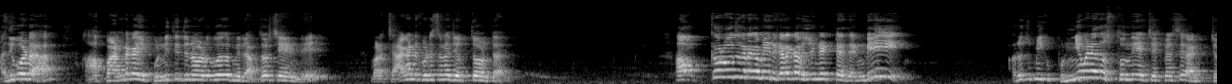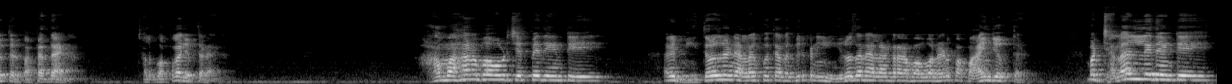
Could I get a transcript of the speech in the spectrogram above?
అది కూడా ఆ పండగ ఈ పుణ్యతిథి నాడు కూడా మీరు అబ్జర్వ్ చేయండి. మన చాగంటి కుడిసంగా చెప్తూ ఉంటారు. ఆ ఒక్కరోజు కనుక మీరు కనుక వెళ్ళినట్టేదండి ఆ రోజు మీకు పుణ్యం అనేది వస్తుంది అని చెప్పేసి ఆయన చెప్తాడు పెద్ద ఆయన. చాలా గొప్పగా చెప్తాడు ఆయన. ఆ మహానుభావుడు చెప్పేది ఏంటి? అరే మిగతా రోజులని వెళ్ళకపోతే వెళ్ళకపోయారు కానీ ఈ రోజు అని వెళ్ళండిరా బాబు అన్నాడు పాప ఆయన చెప్తాడు. బట్ జనాలు లేదేంటి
